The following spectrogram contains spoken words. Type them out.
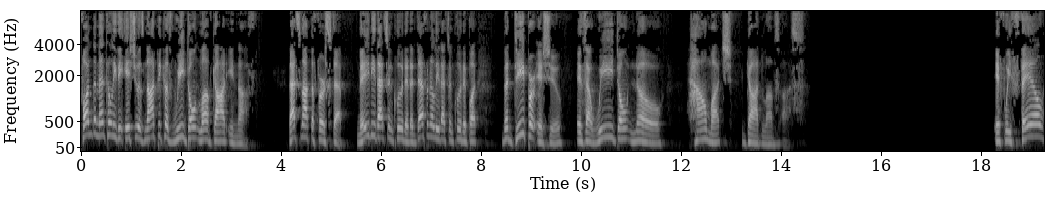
fundamentally the issue is not because we don't love God enough. That's not the first step. Maybe that's included, and definitely that's included, but the deeper issue is that we don't know how much God loves us. If we fail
